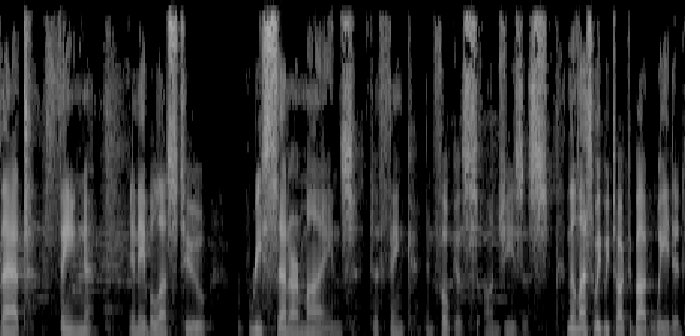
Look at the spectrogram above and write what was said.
that thing enable us to reset our minds to think and focus on Jesus. And then last week we talked about waited.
